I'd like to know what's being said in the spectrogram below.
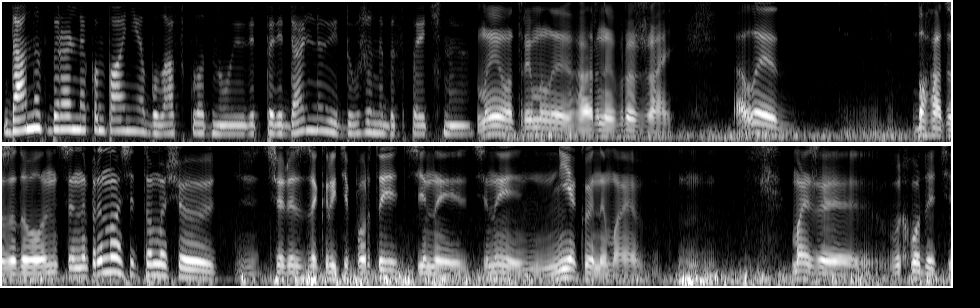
Дана збиральна кампанія була складною, відповідальною і дуже небезпечною. Ми отримали гарний врожай, але багато задоволення це не приносить, тому що через закриті порти ціни, ціни ніякої немає. Майже виходить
